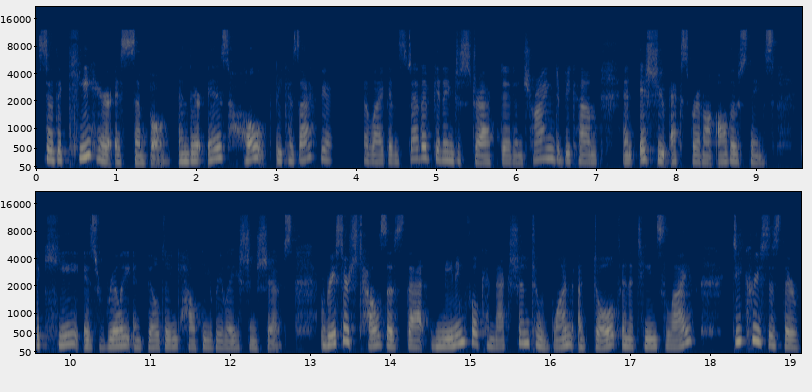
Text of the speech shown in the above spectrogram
So the key here is simple, and there is hope because I feel like instead of getting distracted and trying to become an issue expert on all those things, the key is really in building healthy relationships. Research tells us that meaningful connection to one adult in a teen's life decreases their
